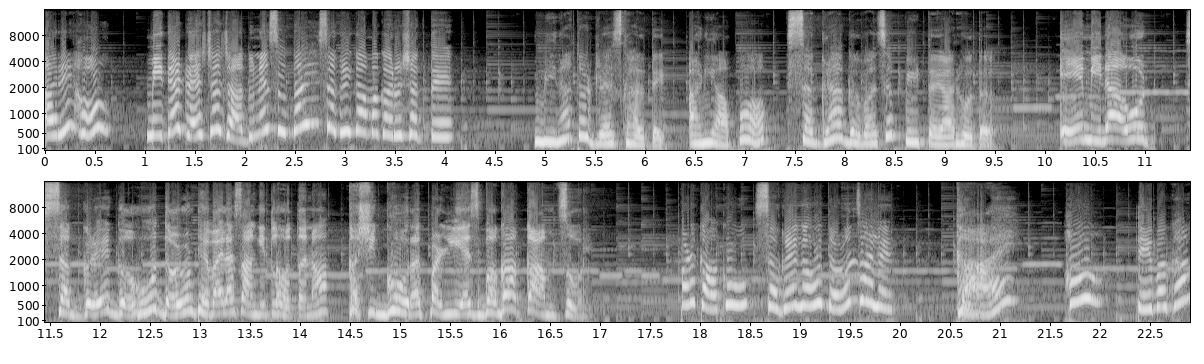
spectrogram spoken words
अरे हो मी त्या ड्रेसच्या जादूने सुद्धा ही सगळी कामं करू शकते. मीना तो ड्रेस घालते आणि आपोआप सगळ्या गव्हाचं पीठ तयार होतं. ए मीना उठ. सगळे गहू दळून ठेवायला सांगितलं होतं ना? कशी घोरत पडलीयस बघा कामचोर. पण काकू सगळे गहू दळून झाले. काय? हो ते बघा.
